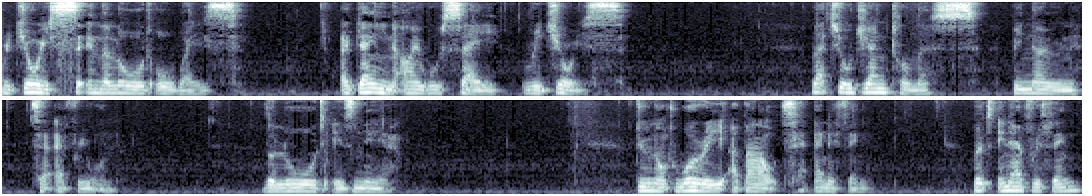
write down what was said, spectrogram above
Rejoice in the Lord always. Again I will say, Rejoice. Let your gentleness be known to everyone. The Lord is near. Do not worry about anything, but in everything,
